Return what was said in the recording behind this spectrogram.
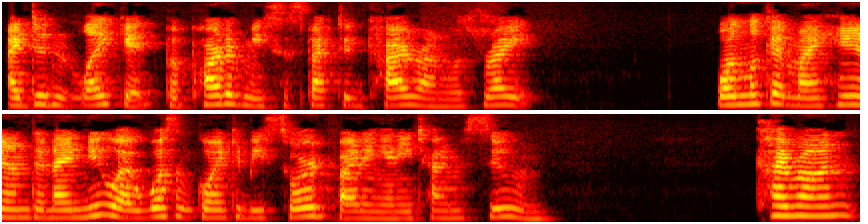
I didn't like it, but part of me suspected Chiron was right. One look at my hand, and I knew I wasn't going to be sword fighting any time soon. Chiron,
